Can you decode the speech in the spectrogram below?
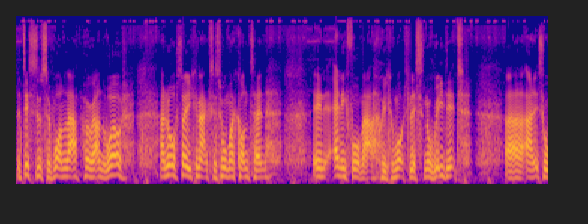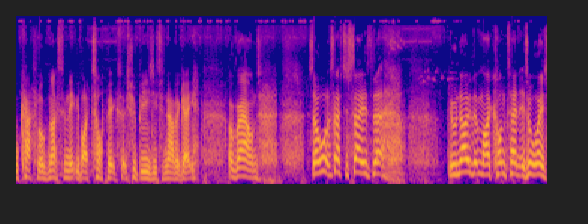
the distance of one lap around the world. And also, you can access all my content in any format. You can watch, listen, or read it. Uh, and it's all catalogued nice and neatly by topics, so it should be easy to navigate around. So, what's left to say is that you'll know that my content is always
